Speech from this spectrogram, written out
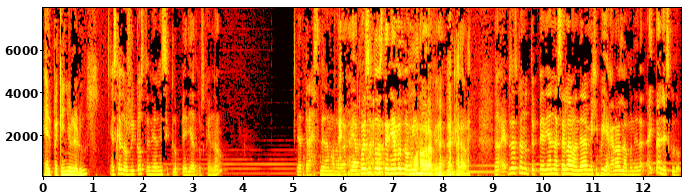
El pequeño Lerus. es que los ricos tenían enciclopedias, los que no. De atrás de la monografía. Por eso todos teníamos lo mismo. Monografía, claro. No, pues es cuando te pedían hacer la bandera de México y agarrabas la moneda. Ahí está el escudo.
